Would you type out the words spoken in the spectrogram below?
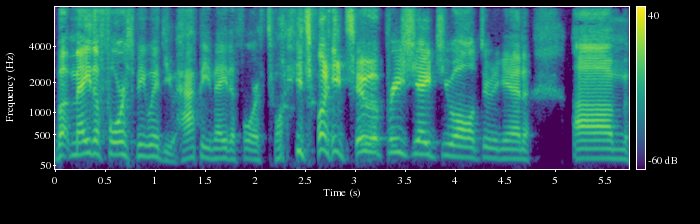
But May the 4th be with you. Happy May the 4th, 2022. Appreciate you all tuning in. Um,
